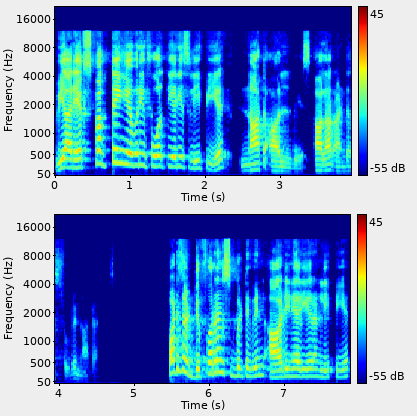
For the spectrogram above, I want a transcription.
We are expecting every fourth year is leap year. Not always. All are understood and not understood. What is the difference between ordinary year and leap year?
